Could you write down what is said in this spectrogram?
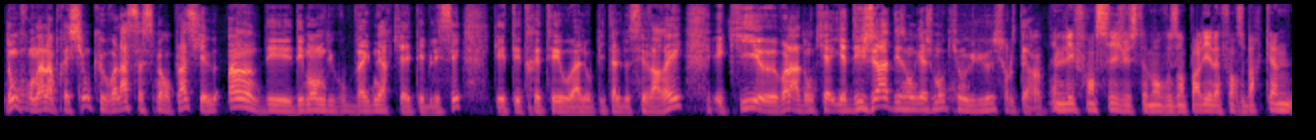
Donc on a l'impression que voilà, ça se met en place. Il y a eu un des, des membres du groupe Wagner qui a été blessé, qui a été traité à l'hôpital de Sévaré, et qui euh, voilà, donc il y, a, il y, a, déjà des engagements qui ont eu lieu sur le terrain. Les Français, justement, vous en parliez, la force Barkhane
